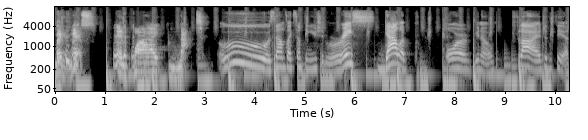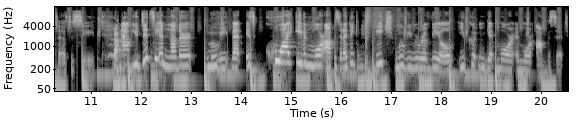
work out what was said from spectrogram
making this. and why not? Ooh, sounds like something you should race, gallop, or, you know, fly to the theater to see. now, you did see another movie that is quite even more opposite. I think each movie we reveal, you couldn't get more and more opposite.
